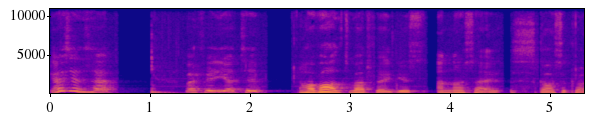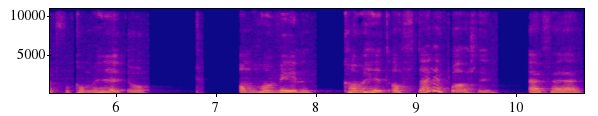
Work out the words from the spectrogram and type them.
Jag känner så att varför jag typ har valt varför just Anna så här ska såklart få komma hit och om hon vill komma hit oftare på avsnitt är för att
